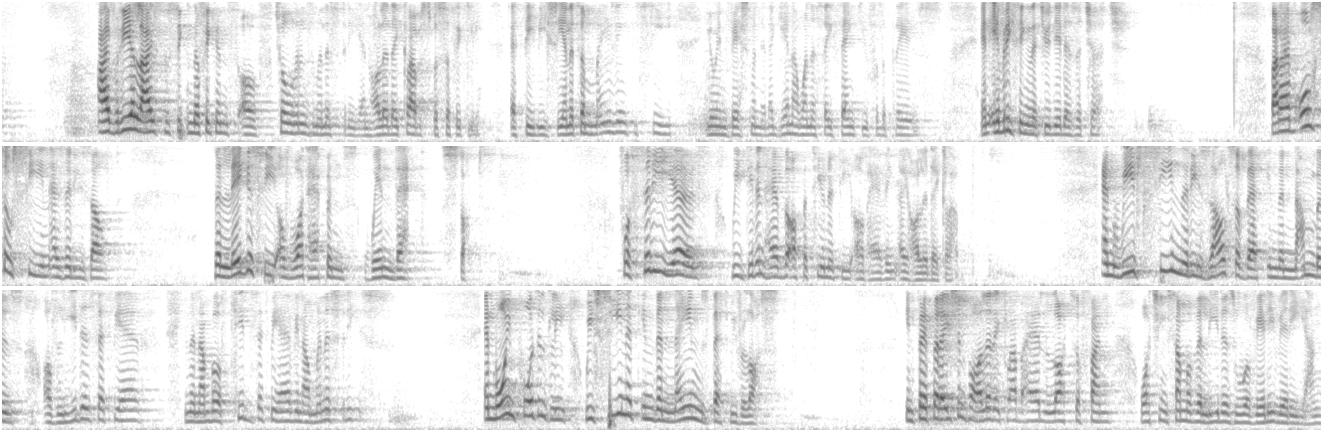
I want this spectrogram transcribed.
I've realized the significance of children's ministry and holiday clubs specifically at PBC, and it's amazing to see your investment. And again, I want to say thank you for the prayers and everything that you did as a church. But I've also seen as a result the legacy of what happens when that stops. For three years, we didn't have the opportunity of having a holiday club. And we've seen the results of that in the numbers of leaders that we have, in the number of kids that we have in our ministries. And more importantly, we've seen it in the names that we've lost. In preparation for Holiday Club, I had lots of fun watching some of the leaders who were very, very young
